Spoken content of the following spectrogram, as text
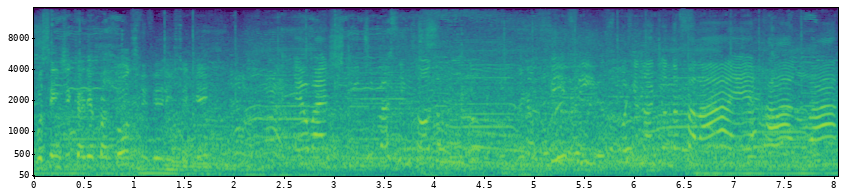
Você indicaria para todos viverem isso aqui? Eu acho que, tipo assim, todo mundo vive isso, porque não adianta falar, ah, é errado, ah,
